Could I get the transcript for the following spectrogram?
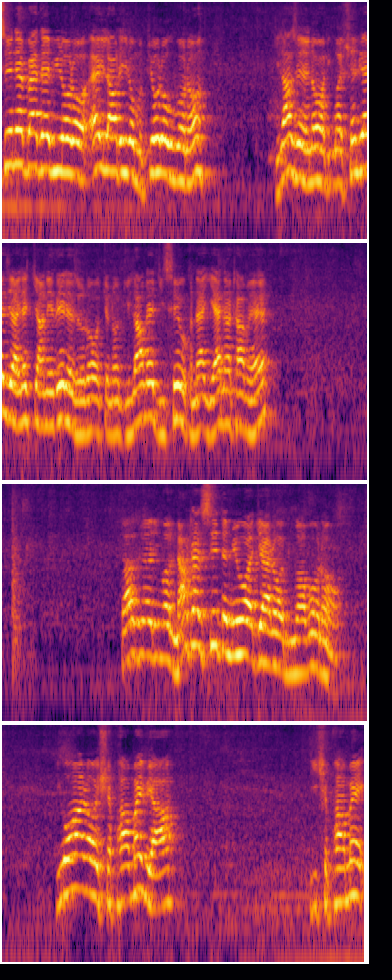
စင်းနဲ့ပတ်သက်ပြီးတော့အဲ့ဒီလောက်ထိတော့မပြောတော့ဘူးပေါ့နော်ဒီလောက်ဆိုရင်တော့ဒီမှာရှင်းပြကြရင်လည်းကြာနေသေးတယ်ဆိုတော့ကျွန်တော်ဒီလောက်နဲ့ဒီဆေးကိုခဏရန်နာထားမယ်ဒါဆိုရင်ဒီမှာနောက်ထပ်ဆေးတစ်မျိုးကကြတော့ဒီမှာပေါ့နော်ဒီကောင်ကတော့ရှဖာမိုက်ဗျာဒီရှဖာမိုက်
